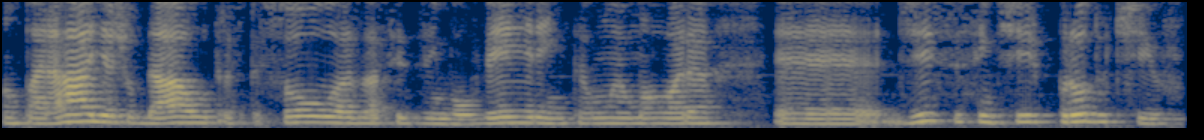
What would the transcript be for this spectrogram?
Amparar e ajudar outras pessoas a se desenvolverem. Então, é uma hora é, de se sentir produtivo,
